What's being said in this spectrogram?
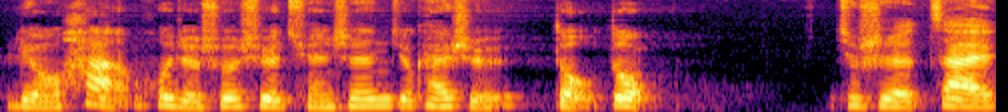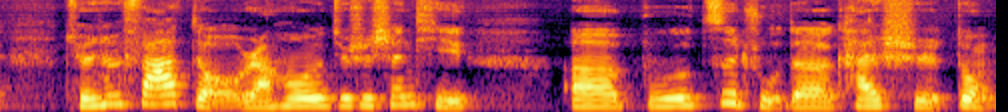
流汗，或者说是全身就开始抖动，就是在全身发抖，然后就是身体呃不自主的开始动，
